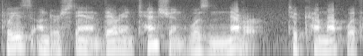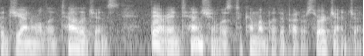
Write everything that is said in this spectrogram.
please understand their intention was never to come up with a general intelligence. Their intention was to come up with a better search engine.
